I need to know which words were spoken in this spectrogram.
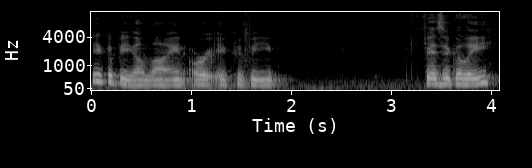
It could be online or it could be physically.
